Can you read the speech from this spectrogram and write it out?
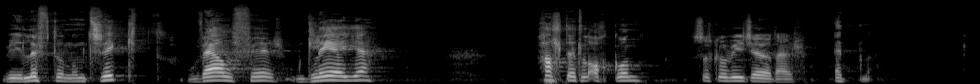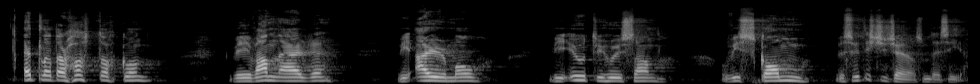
vi lyfter om trygt, om velferd, om glede. Halt det til åkon, så skal vi gjøre der etne. Etla der hatt åkon, vi vannære, vi armo, vi ute i husan, og vi skam, hvis vi ikke gjør som det sier.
